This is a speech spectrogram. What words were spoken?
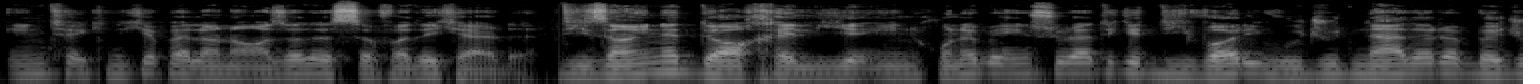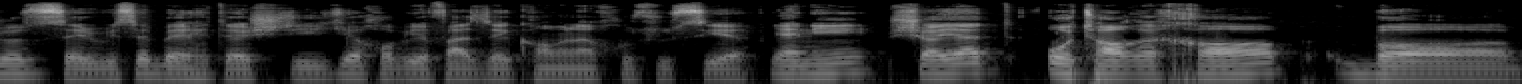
این تکنیک پلان آزاد استفاده کرده. design داخلی این خونه به این صورتی که دیواری وجود نداره به جز سرویس بهداشتی که خب یه فضای کاملا خصوصیه. یعنی شاید اتاق خواب با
